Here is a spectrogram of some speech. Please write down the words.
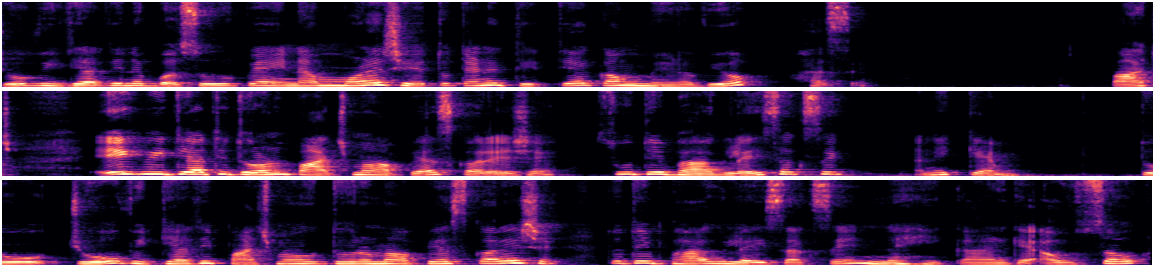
જો વિદ્યાર્થીને બસો રૂપિયા ઇનામ મળે છે, તો તેણે તૃતીય ક્રમ મેળવ્યો હશે. પાંચ. એક વિદ્યાર્થી ધોરણ પાંચમાં અભ્યાસ કરે છે. શું તે ભાગ લઈ શકશે અને કેમ? તો જો વિદ્યાર્થી પાંચમા ધોરણમાં અભ્યાસ કરે છે, તો તે ભાગ લઈ શકશે નહીં, કારણ કે ઉત્સવ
